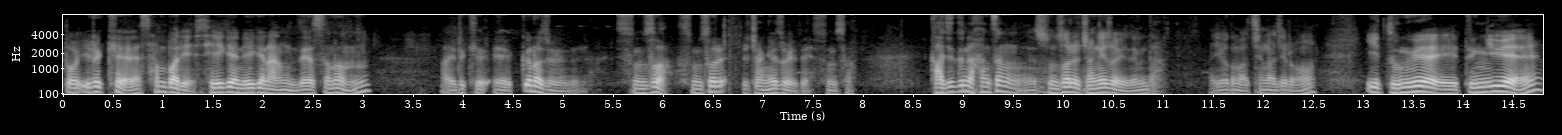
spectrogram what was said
또 이렇게 산발이 세 개, 네개 나는 데서는 아, 이렇게 에, 끊어줘야. 순서, 순서를 정해줘야 돼, 순서. 가지들은 항상 순서를 정해줘야 됩니다. 이것도 마찬가지로 이 등 위에 등 위에 에,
